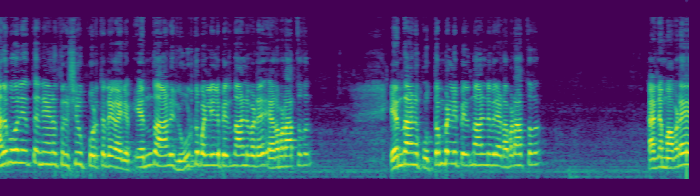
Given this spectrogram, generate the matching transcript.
അതുപോലെ തന്നെയാണ് തൃശ്ശൂർ പൂരത്തിന്റെ കാര്യം. എന്താണ് ലൂർദ് പള്ളിയിലെ പെരുന്നാളിന് ഇവിടെ ഇടപെടാത്തത്? എന്താണ് പുത്തമ്പള്ളി പെരുന്നാളിന് ഇവർ ഇടപെടാത്തത്? കാരണം അവിടെ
